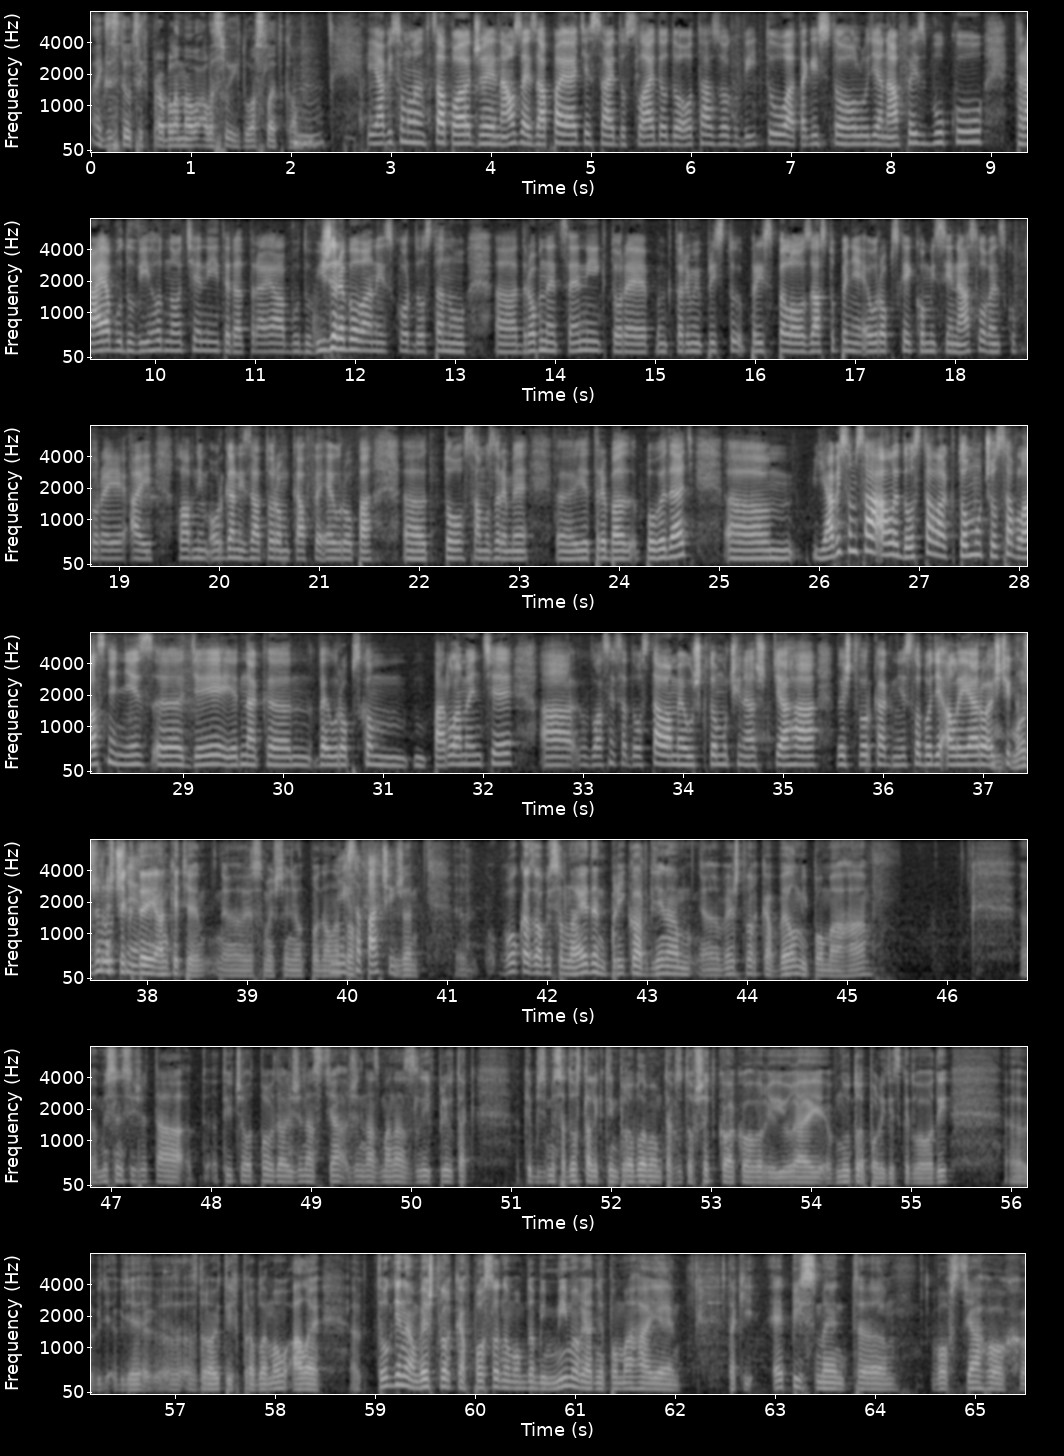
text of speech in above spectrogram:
existujúcich problémov, ale sú ich dôsledkom. Mm. Ja by som len chcela povedať, že naozaj zapájate sa aj do slajdov, do otázok Vitu a takisto ľudia na Facebooku. Traja budú vyhodnotení, teda traja budú vyžrebovaní, skôr dostanú uh, drobné ceny, ktoré, ktorými pristu, prispelo zastúpenie Európskej komisie na Slovensku, ktoré je aj hlavným organizátorom Kafe Európa. Uh, to samozrejme uh, je treba povedať. Um, ja by som sa ale dostala k tomu, čo sa vlastne dnes uh, deje jednak v Európskom parlamente a vlastne sa dostávame už k tomu, či nás ťahá V4 k neslobode, ale Jaro ešte Môžem stručne. ešte k tej ankete, ja som ešte neodpovedal Nech na to. sa páči. Že e, poukázal by som na jeden príklad, kde nám e, V4 veľmi pomáha. E, myslím si, že tá, tí, čo odpovedali, že nás, ťa, že nás má nás zlý vplyv, tak keby sme sa dostali k tým problémom, tak sú to všetko, ako hovorí Juraj, vnútropolitické dôvody. Eh, kde, kde eh, zdroj tých problémov, ale eh, to, kde nám V4 v poslednom období mimoriadne pomáha, je taký episment vo vzťahoch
